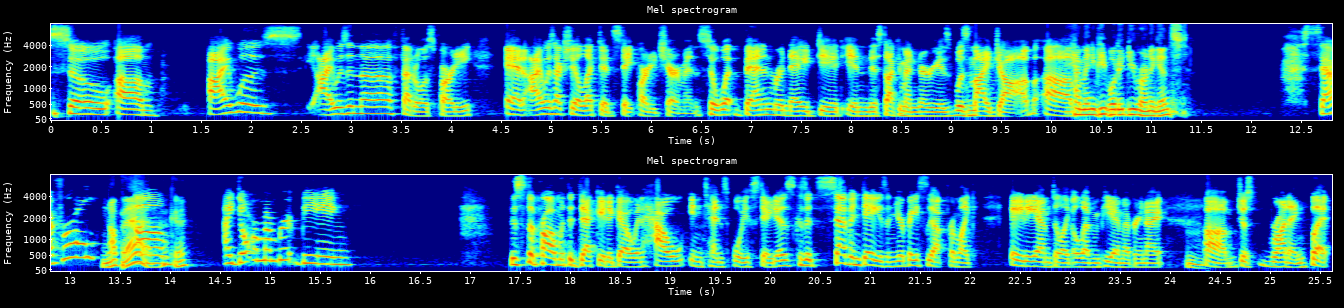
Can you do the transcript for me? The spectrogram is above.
So. Um, I was I was in the Federalist Party, and I was actually elected state party chairman. So what Ben and Renee did in this documentary is was my job. Um, How many people did you run against? Several. Not bad. Um, okay. I don't remember it being. This is the problem with a decade ago and how intense Boys State is because it's seven days and you're basically up from like 8 a.m. to like 11 p.m. every night, hmm. um, just running. But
